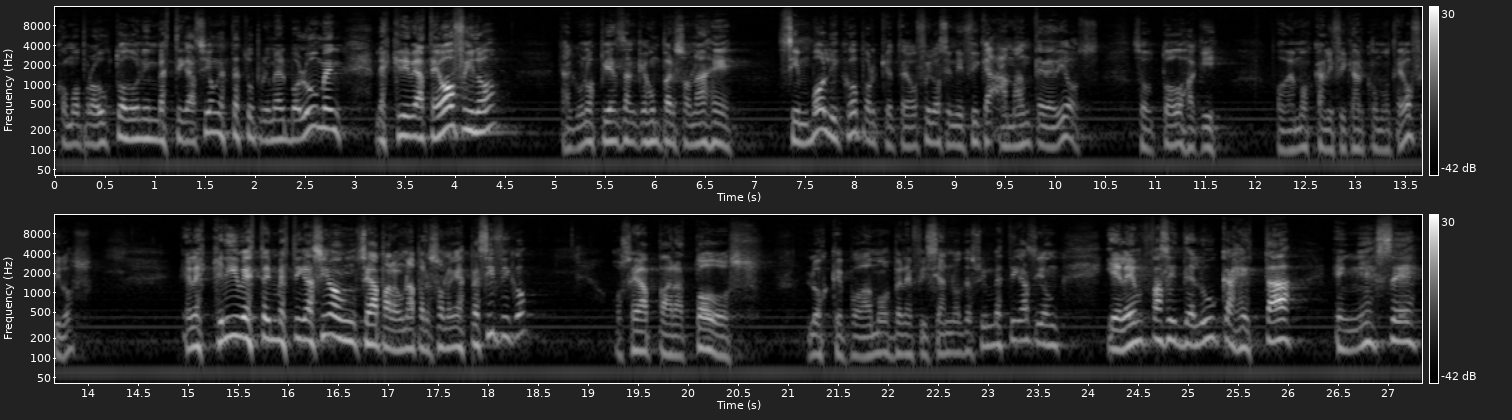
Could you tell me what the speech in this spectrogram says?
como producto de una investigación, este es su primer volumen, le escribe a Teófilo, que algunos piensan que es un personaje simbólico porque Teófilo significa amante de Dios. todos aquí podemos calificar como teófilos. Él escribe esta investigación, sea para una persona en específico, o sea para todos los que podamos beneficiarnos de su investigación. Y el énfasis de Lucas está en ese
